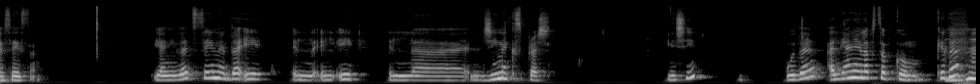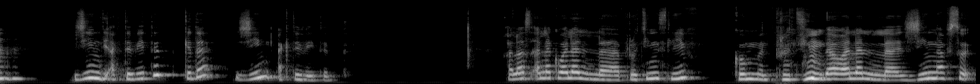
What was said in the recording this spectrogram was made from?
أساسا. يعني let's say إن ده إيه ال ال إيه ال- ال gene expression ماشي؟ وده قال يعني لابسة بكم كده؟ جين دي اكتيفيتد كده جين اكتيفيتد خلاص قالك ولا البروتين سليف كم البروتين ده ولا الجين نفسه.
